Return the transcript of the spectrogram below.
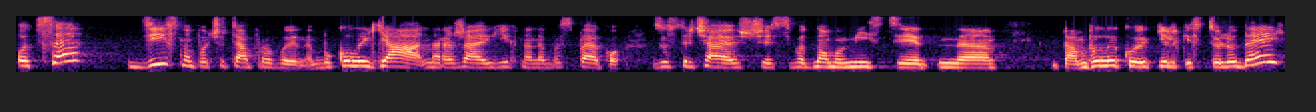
Оце дійсно почуття провини. Бо коли я наражаю їх на небезпеку, зустрічаючись в одному місці там великою кількістю людей,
